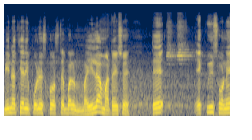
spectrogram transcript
બિન હથિયારી પોલીસ કોન્સ્ટેબલ મહિલા માટે છે તે એકવીસો ને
